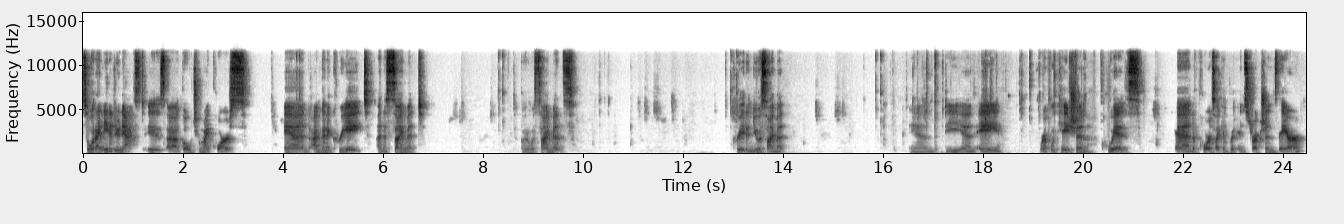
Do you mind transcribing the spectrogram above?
So what I need to do next is uh, go to my course and I'm going to create an assignment. Go to assignments, create a new assignment and DNA replication quiz. And of course I can put instructions there.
